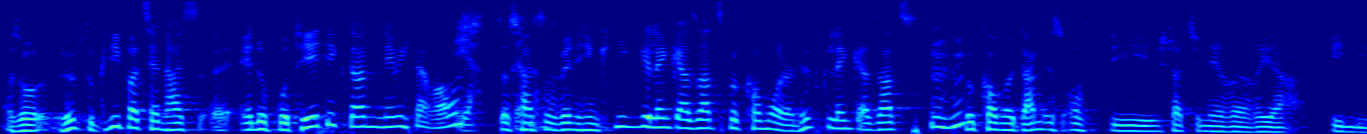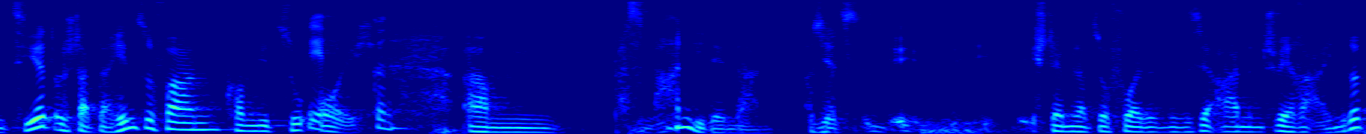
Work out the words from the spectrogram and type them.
Also Hüft- und Kniepatient heißt äh, Endoprothetik, dann nehme ich da raus. Ja, das genau. heißt, also, wenn ich einen Kniegelenkersatz bekomme oder einen Hüftgelenkersatz mhm. bekomme, dann ist oft die stationäre Reha indiziert und statt dahin zu fahren, kommen die zu ja, euch. Genau. Ähm, was machen die denn dann? Also jetzt, ich, ich stelle mir das so vor, das ist ja ein schwerer Eingriff.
